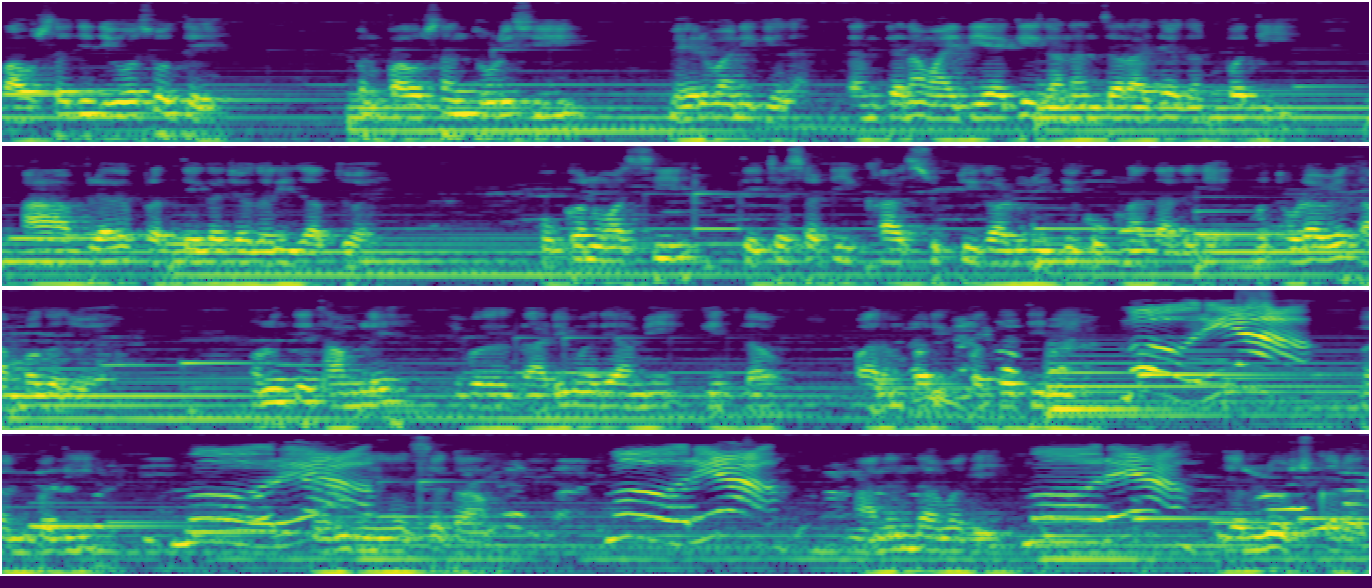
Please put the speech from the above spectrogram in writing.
पावसाचे दिवस होते पण पावसानं थोडीशी मेहरबानी केला. कारण त्यांना माहिती आहे की गणांचा राजा गणपती हा आपल्या प्रत्येकाच्या घरी जातो आहे कोकणवासी त्याच्यासाठी खास सुट्टी काढून इथे कोकणात आलेले आहेत. मग थोडा वेळ थांबा गजूया म्हणून ते थांबले. हे बघा गाडीमध्ये आम्ही घेतला पारंपरिक पद्धतीने गणपती नेण्याचं काम. मोरया. आनंदामध्ये मोरया. जल्लोष करत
